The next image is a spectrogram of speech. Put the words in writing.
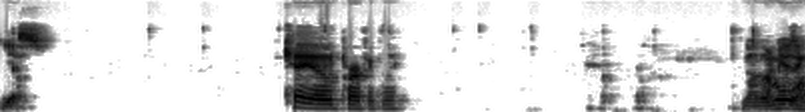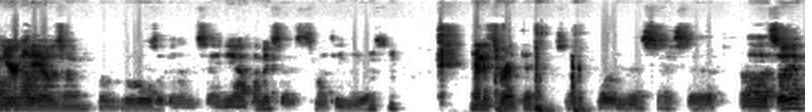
Yes. KO'd perfectly. No, the I'm rule- using I mean, your KO zone. The, the rules have been insane. Yeah, that makes sense. It's my team, I guess. And it's right there. So, this. Uh, so yeah,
